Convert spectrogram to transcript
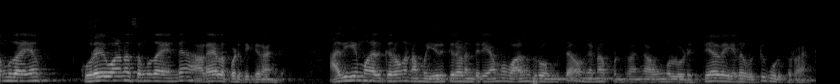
சமுதாயம் குறைவான சமுதாயம் தான் அடையாளப்படுத்திக்கிறாங்க. அதிகமாக இருக்கிறவங்க நம்ம இருக்கிற இடம் தெரியாமல் வாழ்ந்துருவோம்ட்டு அவங்க என்ன பண்ணுறாங்க அவங்களுடைய தேவைகளை விட்டு கொடுத்துட்றாங்க.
